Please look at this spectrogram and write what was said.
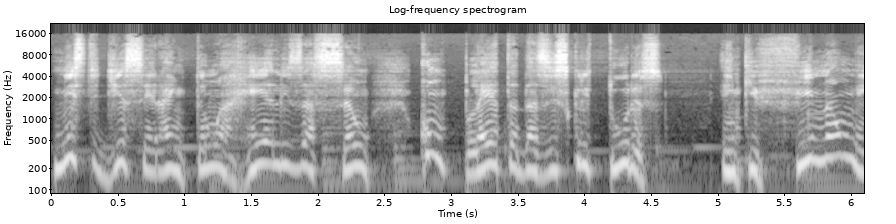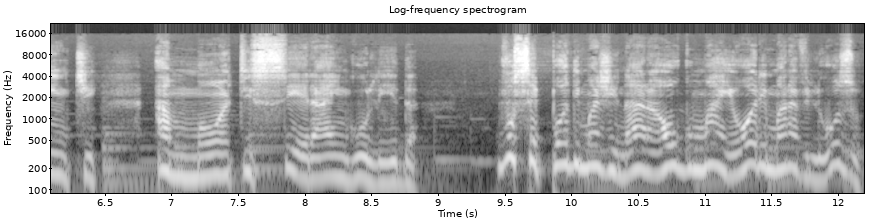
Neste dia será então a realização completa das Escrituras, em que finalmente a morte será engolida. Você pode imaginar algo maior e maravilhoso?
